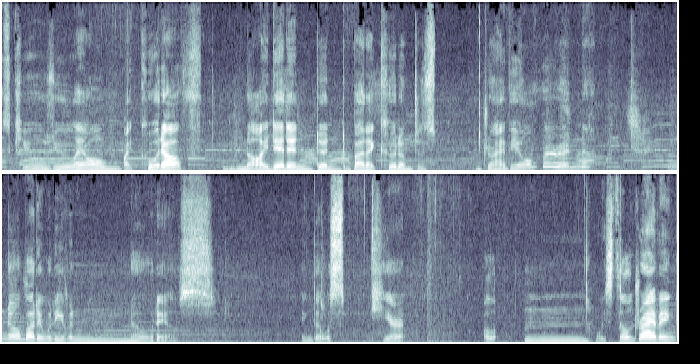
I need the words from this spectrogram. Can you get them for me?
excuse you, I, I could have. No, I didn't, but I could have just drive you over and nobody would even notice. I think that was here. Oh, mm, we're still driving.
